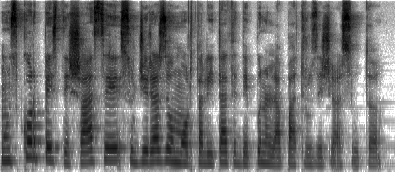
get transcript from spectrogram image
Un scor peste 6 sugerează o mortalitate de până la 40%.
